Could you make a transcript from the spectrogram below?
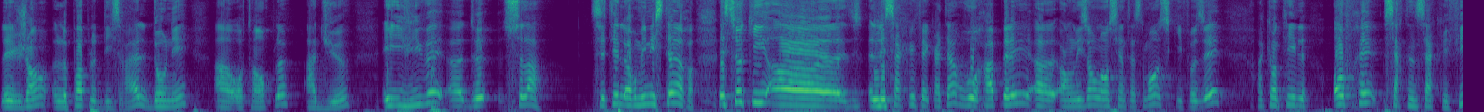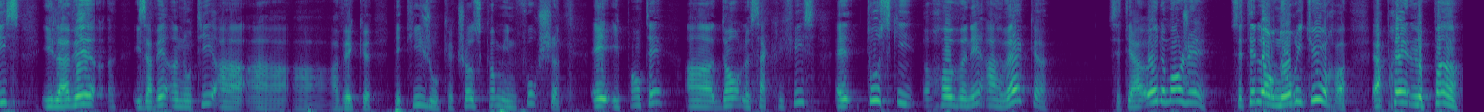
les gens, le peuple d'Israël donnait au temple, à Dieu, et ils vivaient de cela. C'était leur ministère. Et ceux qui, euh, les sacrificateurs, vous vous rappelez, euh, en lisant l'Ancien Testament, ce qu'ils faisaient quand ils offraient certains sacrifices, ils avaient, ils avaient un outil avec des tiges ou quelque chose comme une fourche, et ils plantaient euh, dans le sacrifice, et tout ce qui revenait avec, c'était à eux de manger. C'était leur nourriture. Et après, le pain,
